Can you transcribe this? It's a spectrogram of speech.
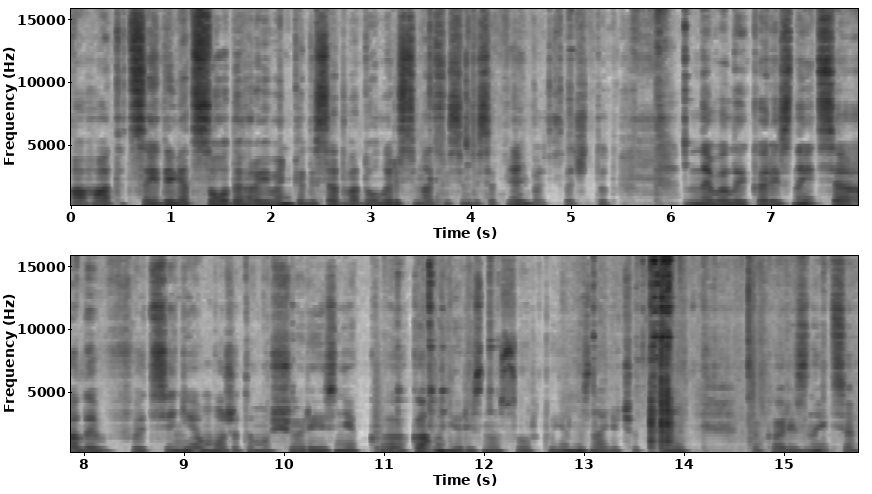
агат. Цей 900 гривень, 52 долари, 17,85. Бачите, тут невелика різниця, але в ціні, може, тому що різні камені різного сорту. Я не знаю, чому така різниця.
